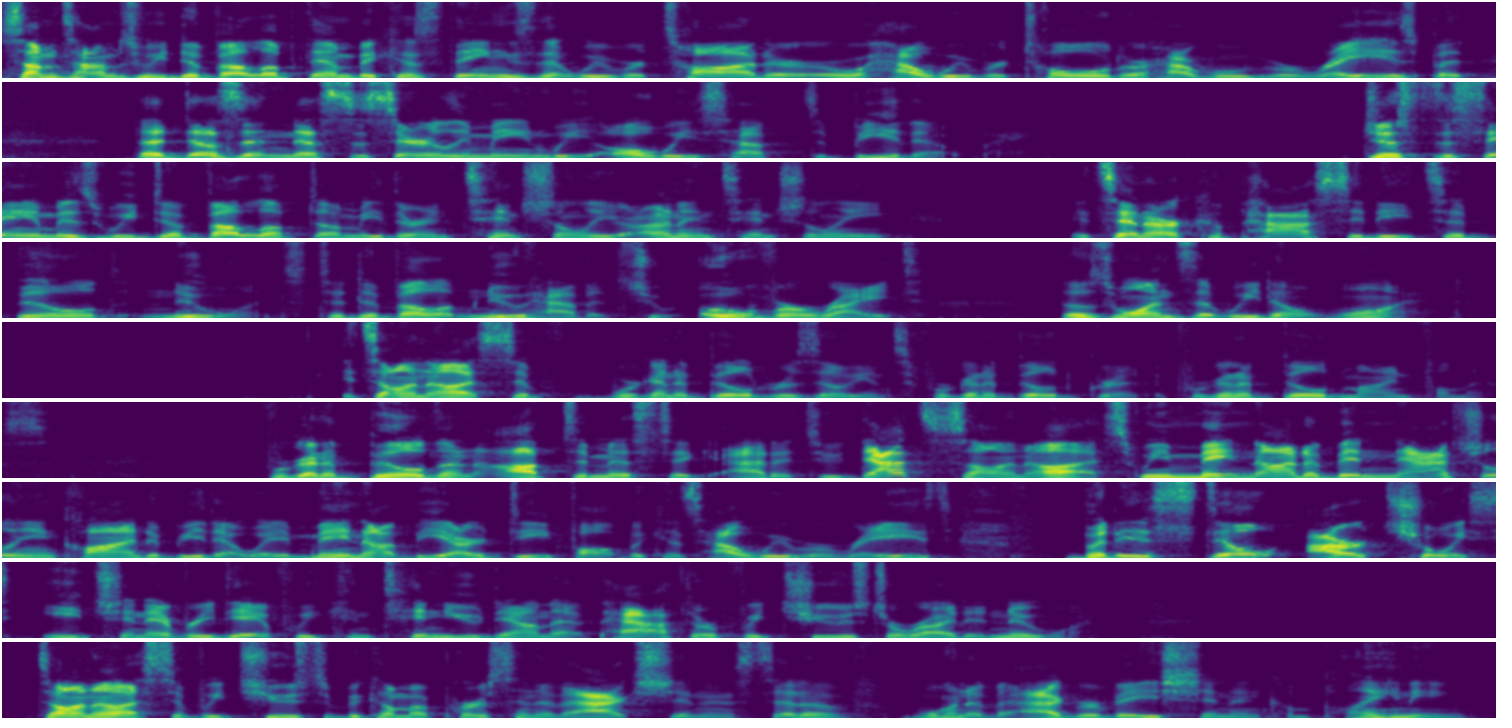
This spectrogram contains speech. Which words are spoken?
Sometimes we develop them because things that we were taught or, or, how we were told or how we were raised, but that doesn't necessarily mean we always have to be that way. Just the same as we developed them either intentionally or unintentionally, it's in our capacity to build new ones, to develop new habits, to overwrite those ones that we don't want. It's on us if we're going to build resilience, if we're going to build grit, if we're going to build mindfulness if we're going to build an optimistic attitude, that's on us. We may not have been naturally inclined to be that way. It may not be our default because how we were raised, but it is still our choice each and every day if we continue down that path or if we choose to write a new one. It's on us if we choose to become a person of action instead of one of aggravation and complaining.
